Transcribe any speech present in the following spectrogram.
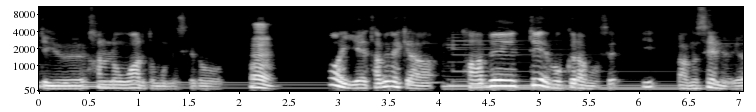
ていう反論はあると思うんですけど、うん。とはいえ、食べなきゃ、食べて僕らもせいあの生命をや、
